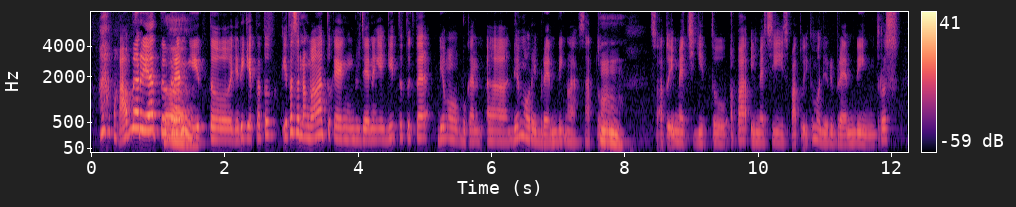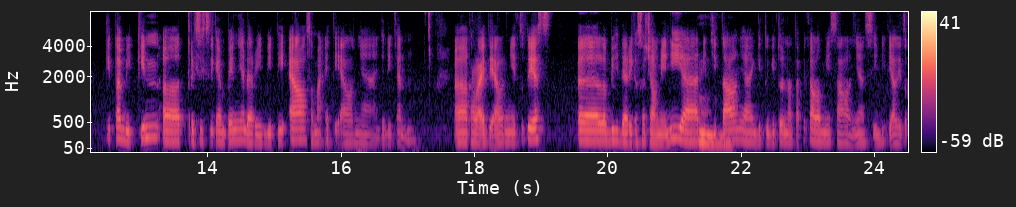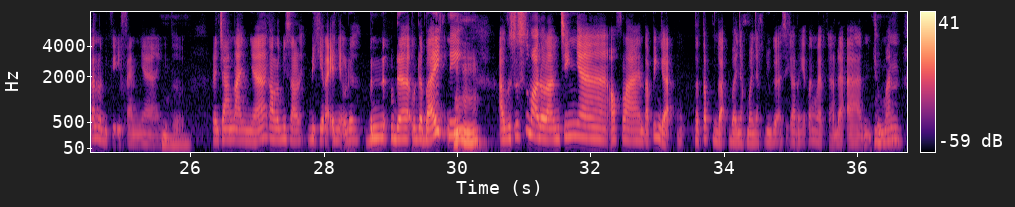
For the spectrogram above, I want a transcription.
Hah, apa kabar ya tuh brand Ah. gitu jadi kita tuh kita senang banget tuh kayak ngerjain yang kayak gitu tuh kita dia mau bukan eh, dia mau rebranding lah satu Mm-mm. Suatu image gitu. Apa image si sepatu itu mau di rebranding terus kita bikin eh, 360 campaign-nya dari BTL sama ETL-nya jadi kan eh, kalau ETL-nya itu tuh ya eh, lebih dari ke sosial media Hmm. digitalnya gitu-gitu. Nah tapi kalau misalnya si BTL itu kan lebih ke eventnya gitu. Hmm. rencananya kalau misalnya dikirainnya udah bener, udah udah baik nih Mm-mm. Agustus tuh mau ada launchingnya offline. Tapi nggak tetap nggak banyak-banyak juga sih karena kita ngeliat keadaan. Cuman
